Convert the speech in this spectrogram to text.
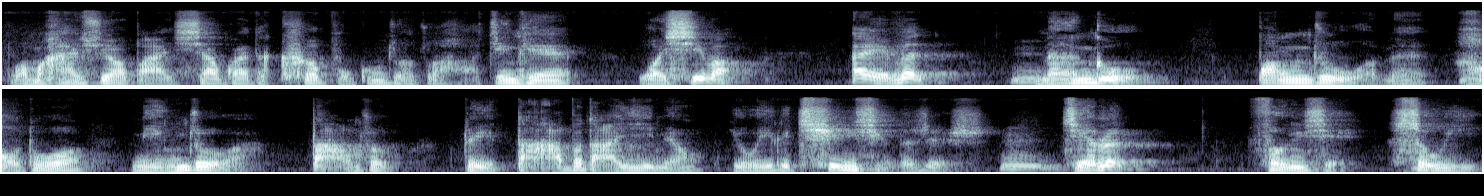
我们还需要把相关的科普工作做好。今天我希望爱问能够帮助我们好多民众啊、大众对打不打疫苗有一个清醒的认识。嗯，结论：风险收益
